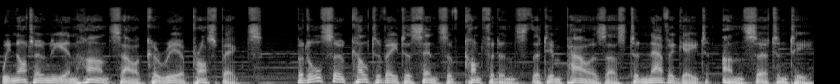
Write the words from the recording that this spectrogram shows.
we not only enhance our career prospects, but also cultivate a sense of confidence that empowers us to navigate uncertainty.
